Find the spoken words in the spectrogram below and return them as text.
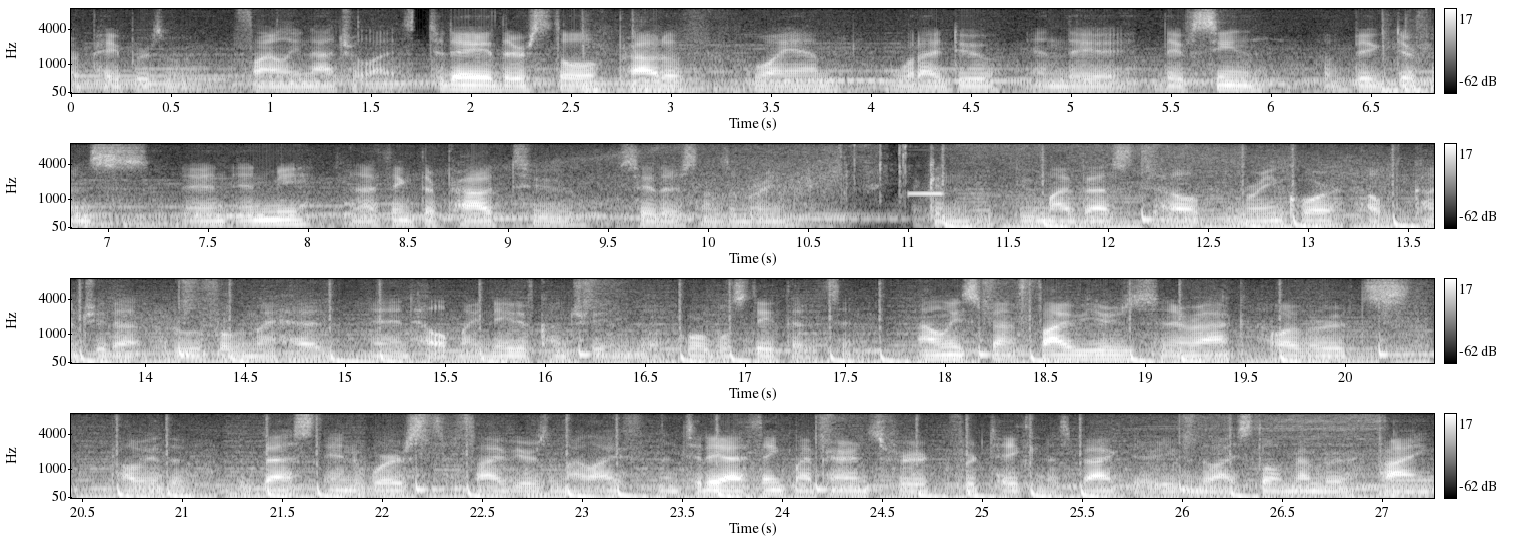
our papers and were finally naturalized. Today, they're still proud of who I am, what I do, and they, they've seen a big difference in, in me, and I think they're proud to say their son's a Marine. I can do my best to help the Marine Corps, help the country that put a roof over my head, and help my native country in the horrible state that it's in. I only spent five years in Iraq, however, it's probably the, the best and worst five years of my life. And today I thank my parents for, for taking us back there, even though I still remember crying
